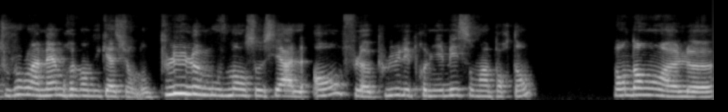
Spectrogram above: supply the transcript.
toujours la même revendication. Donc, plus le mouvement social enfle, plus les premiers mai sont importants pendant euh,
